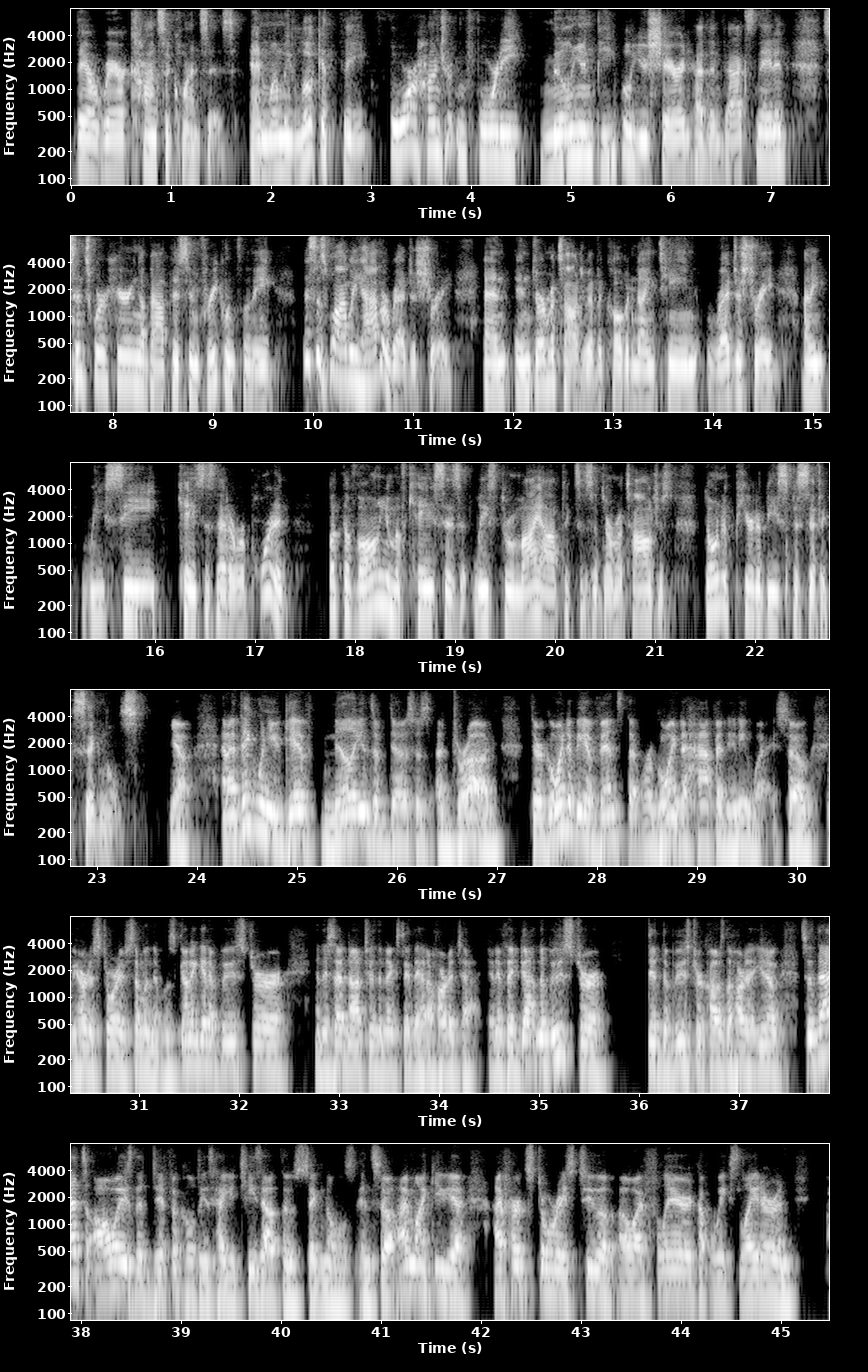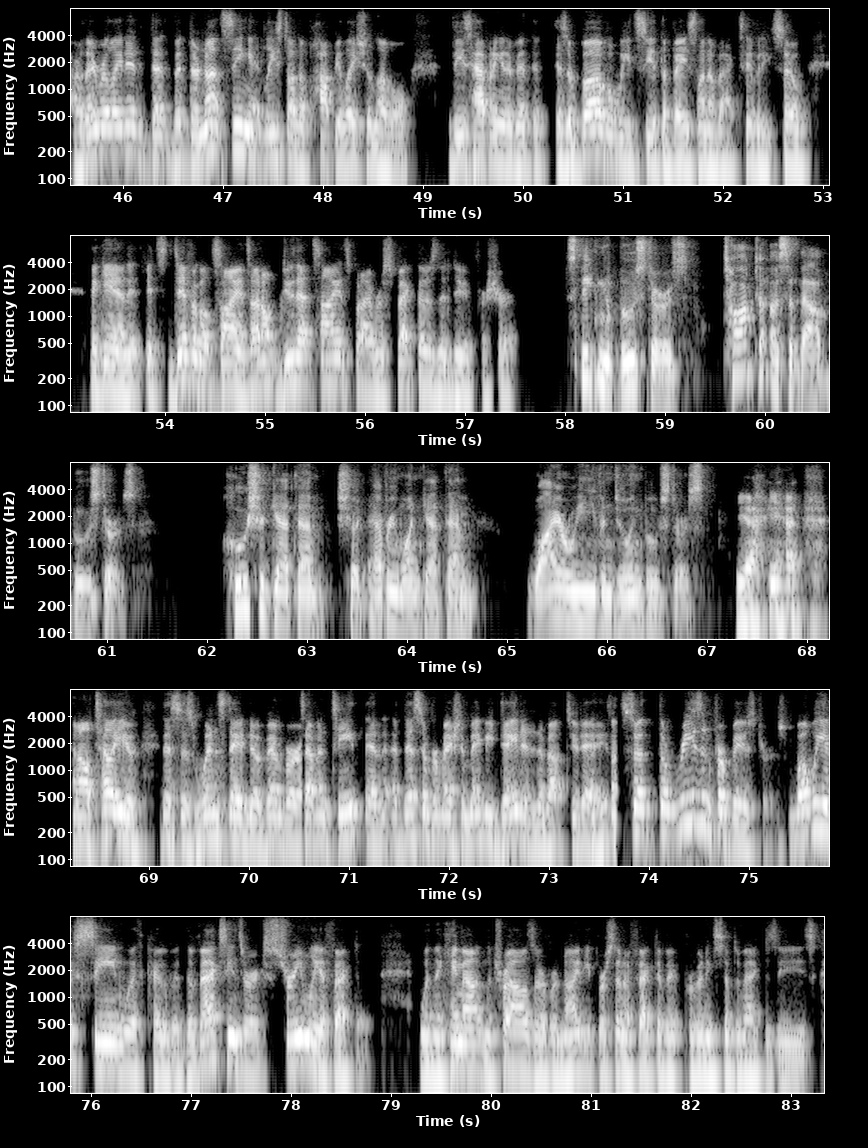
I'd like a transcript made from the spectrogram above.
they're rare consequences. And when we look at the 440 million people you shared have been vaccinated, since we're hearing about this infrequently, this is why we have a registry. And in dermatology, we have the COVID 19 registry. I mean, we see cases that are reported, but the volume of cases, at least through my optics as a dermatologist, don't appear to be specific signals. Yeah. And I think when you give millions of doses a drug, there are going to be events that were going to happen anyway. So we heard a story of someone that was going to get a booster and they said not to, and the next day they had a heart attack. And if they'd gotten the booster, did the booster cause the heart attack? You know, so that's always the difficulty is how you tease out those signals. And so I'm like you, yeah, I've heard stories too of, oh, I flared a couple weeks later and are they related? That, but they're not seeing at least on the population level, these happening in an event that is above what we'd see at the baseline of activity. So again, it, it's difficult science. I don't do that science, but I respect those that do for sure. Speaking of boosters, talk to us about boosters. Who should get them? Should everyone get them? Why are we even doing boosters? Yeah, yeah. And I'll tell you, this is Wednesday, November 17th, and this information may be dated in about two days. so, the reason for boosters, what we have seen with COVID, the vaccines are extremely effective when they came out in the trials, they're over 90% effective at preventing symptomatic disease,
